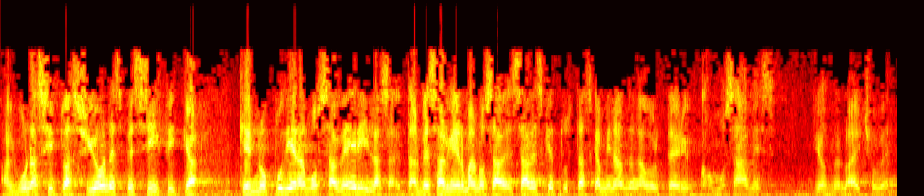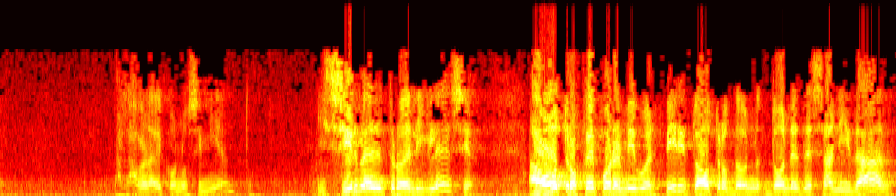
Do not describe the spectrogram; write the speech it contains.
alguna situación específica que no pudiéramos saber y tal vez alguien hermano sabe, sabes que tú estás caminando en adulterio. ¿Cómo sabes? Dios me lo ha hecho ver. Palabra de conocimiento. Y sirve dentro de la iglesia. A otro fe por el mismo espíritu, a otros dones de sanidad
